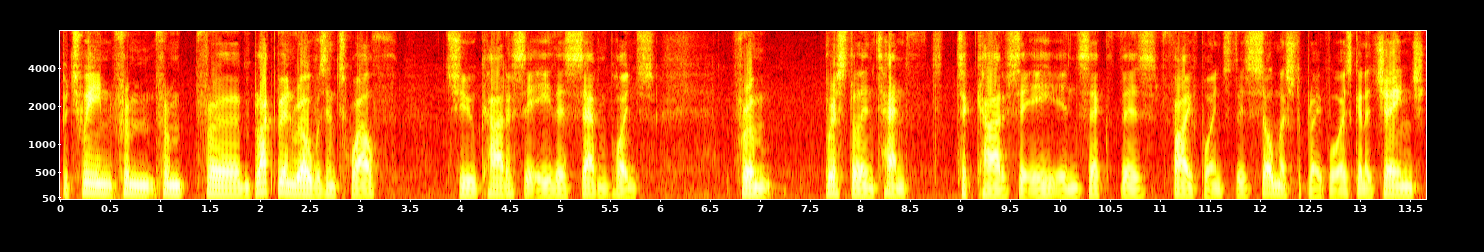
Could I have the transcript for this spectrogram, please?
between from from from Blackburn Rovers in twelfth to Cardiff City. There's seven points. From Bristol in tenth to Cardiff City in sixth. There's five points. There's so much to play for. It's going to change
